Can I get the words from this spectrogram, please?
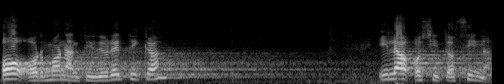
o hormona antidiurética y la oxitocina.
